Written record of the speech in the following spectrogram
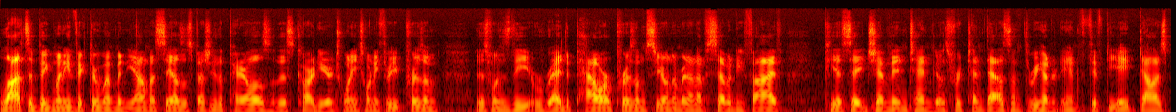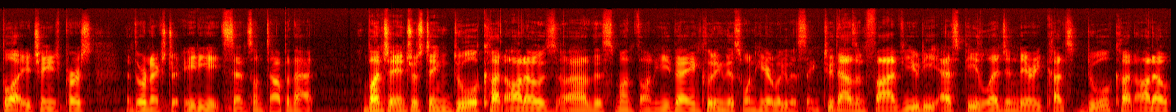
Lots of big money Victor Wembanyama sales, especially the parallels of this card here. 2023 Prism. This one's the Red Power Prism, serial number out of 75. PSA Gem Mint 10 goes for $10,358. Pull out your change purse and throw an extra 88 cents on top of that. A bunch of interesting dual cut autos uh, this month on eBay, including this one here. Look at this thing 2005 UDSP Legendary Cuts dual cut auto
